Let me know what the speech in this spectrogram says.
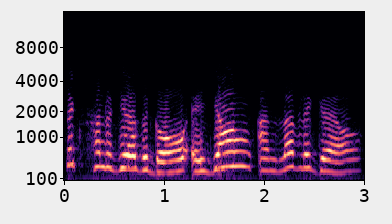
600 years ago, a young and lovely girl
